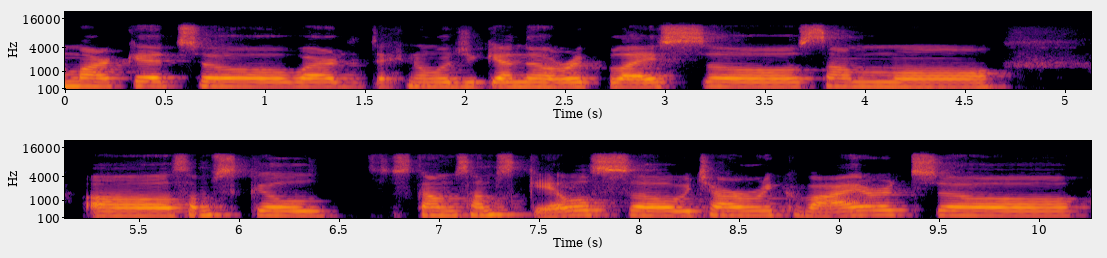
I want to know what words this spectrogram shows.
market uh, where the technology can uh, replace uh, some uh, some skill some some skills which are required. so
